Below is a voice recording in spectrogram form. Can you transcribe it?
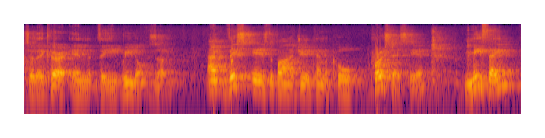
So they occur in the redox zone. And this is the biogeochemical process here. Methane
